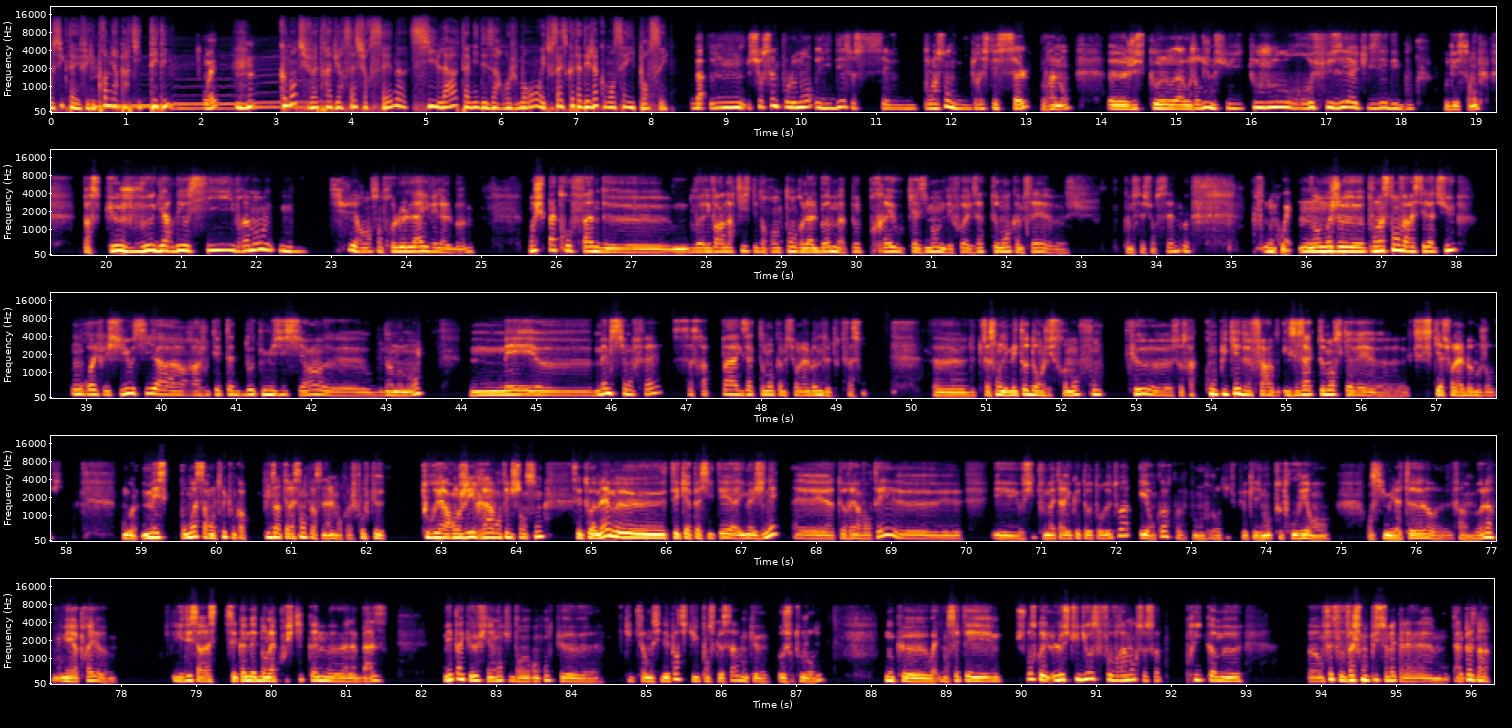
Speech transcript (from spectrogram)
aussi que t'avais fait les premières parties de Tété. Ouais. Comment tu vas traduire ça sur scène si là, t'as mis des arrangements et tout ça? Est-ce que t'as déjà commencé à y penser? Bah, hum, sur scène, pour le moment, l'idée, ce- c'est pour l'instant de rester seul, vraiment. Euh, Jusqu'à aujourd'hui, je me suis toujours refusé à utiliser des boucles ou des samples parce que je veux garder aussi vraiment une différence entre le live et l'album. Moi, je suis pas trop fan de d'aller voir un artiste et de entendre l'album à peu près ou quasiment, mais des fois exactement comme c'est euh, comme c'est sur scène. quoi. Donc ouais. Non, moi je pour l'instant on va rester là-dessus. On réfléchit aussi à rajouter peut-être d'autres musiciens euh, au bout d'un moment. Mais euh, même si on fait, ça sera pas exactement comme sur l'album de toute façon. Euh, de toute façon, les méthodes d'enregistrement font que euh, ce sera compliqué de faire exactement ce qu'il y avait, euh, ce qu'il y a sur l'album aujourd'hui. Voilà. Mais pour moi, ça rend le truc encore plus intéressant personnellement. Quoi. Je trouve que tout réarranger, réinventer une chanson, c'est toi-même euh, tes capacités à imaginer, et à te réinventer, euh, et aussi tout le matériel que tu as autour de toi. Et encore, quoi. Aujourd'hui, tu peux quasiment tout trouver en, en simulateur. euh, Enfin voilà. Mais après, euh, l'idée, ça reste, c'est quand même d'être dans l'acoustique quand même à la base, mais pas que. Finalement, tu te rends compte que tu te fermes aussi des portes si tu penses que ça. Donc euh, surtout aujourd'hui. Donc euh, ouais, c'était. Je pense que le studio, faut vraiment que ce soit pris comme euh, euh, en fait, faut vachement plus se mettre à la, à la place d'un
